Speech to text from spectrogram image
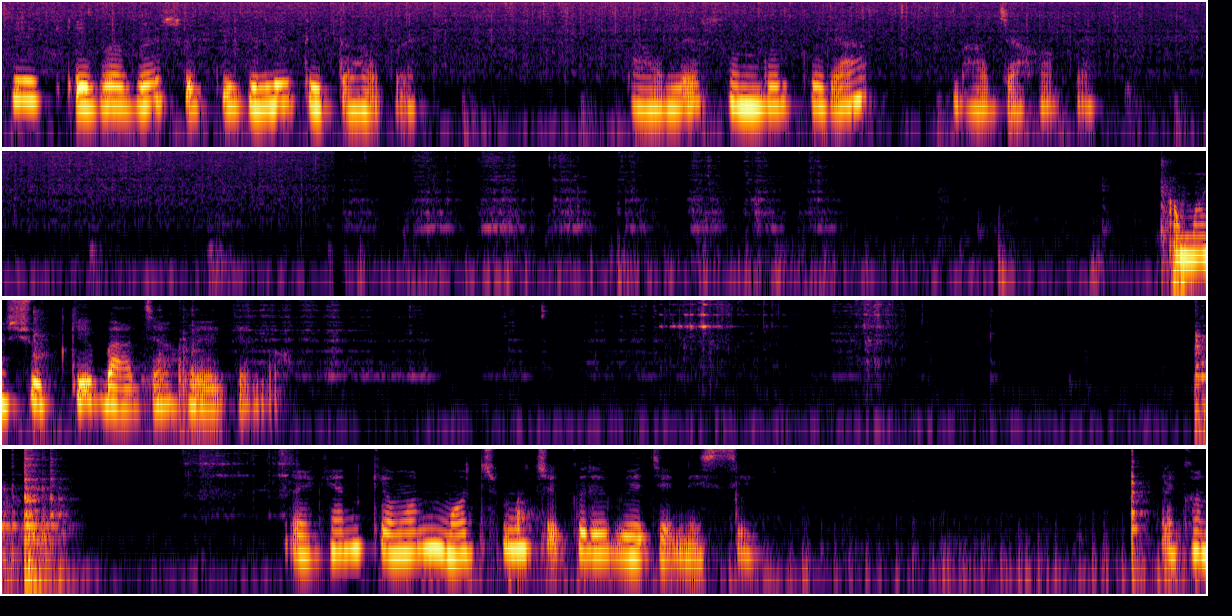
ঠিক এভাবে শুটকিগুলি দিতে হবে। তাহলে সুন্দর করে ভাজা হবে। আমার শুটকি বাজা হয়ে গেল। দেখেন কেমন মচমচে করে ভেজে নিচ্ছি এখন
